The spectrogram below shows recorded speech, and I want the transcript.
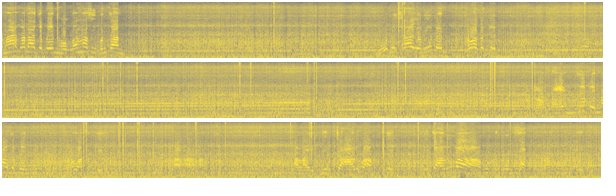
างหน้าก็น่าจะเป็น 650 เหมือนกันโอ้ไม่ใช่ตัวนี้เป็นคาวาซากิเราแทงนี่เป็นน่าจะเป็นคาวาซากิอ่าๆอะไรนินจาหรือเปล่านินจาหรือว่าพวกคูณสัตว์นะอะไรของแก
